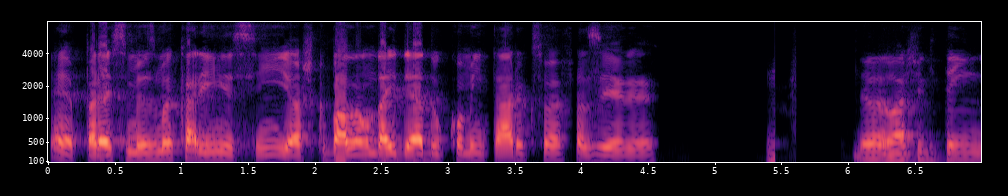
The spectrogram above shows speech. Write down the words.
É, parece mesmo uma carinha, assim. E eu acho que o balão dá a ideia do comentário que você vai fazer, né? Não, eu acho que tem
